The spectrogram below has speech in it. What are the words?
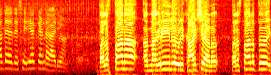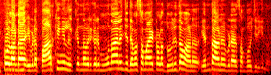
അതെ അതെ ശരിയാക്കേണ്ട കാര്യമാണ്. തലസ്ഥാന നഗരിയിലെ ഒരു കാഴ്ചയാണ്. തലസ്ഥാനത്ത് ഇപ്പോൾ ദാണ്ട ഇവിടെ പാർക്കിങ്ങിൽ നിൽക്കുന്നവർക്ക് ഒരു മൂന്നാലഞ്ച് ദിവസമായിട്ടുള്ള ദുരിതമാണ്. എന്താണ് ഇവിടെ സംഭവിച്ചിരിക്കുന്നത്?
